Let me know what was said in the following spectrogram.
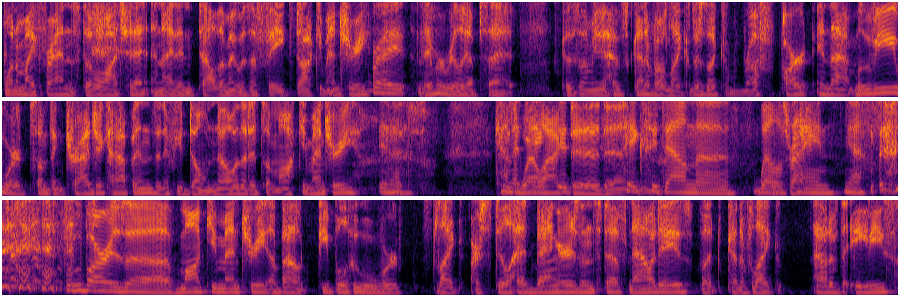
one of my friends to watch it, and I didn't tell them it was a fake documentary. Right. And they were really upset because I mean, it has kind of a like there's like a rough part in that movie where something tragic happens, and if you don't know that it's a mockumentary, Yeah. it's Kinda well takes you- takes you down the well of right. pain. Yeah. Fubar is a mockumentary about people who were like are still headbangers and stuff nowadays, but kind of like out of the 80s.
